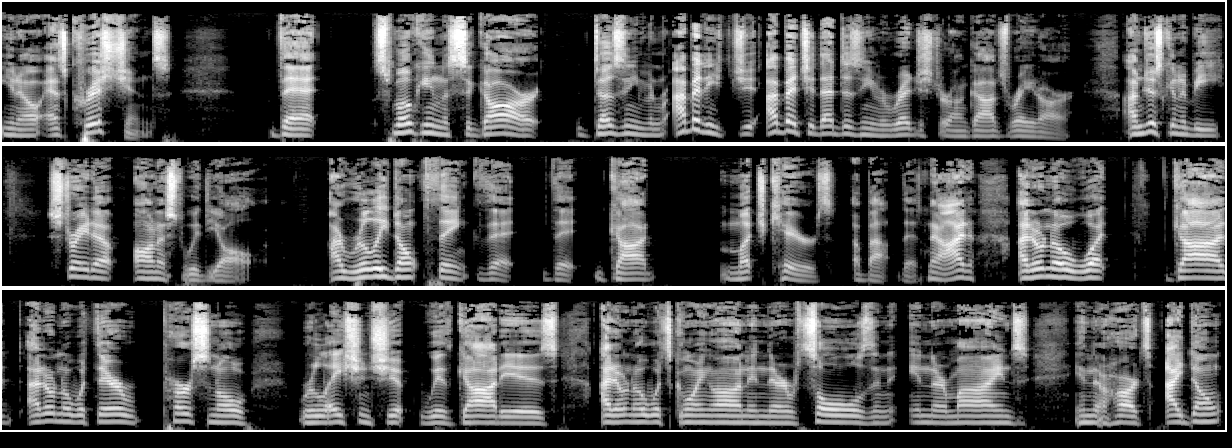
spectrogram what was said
you know, as Christians that smoking the cigar doesn't even I bet I bet you that doesn't even register on God's radar. I'm just going to be straight up honest with y'all. I really don't think that that God much cares about this. Now I I don't know what God, I don't know what their personal relationship with God is. I don't know what's going on in their souls and in their minds, in their hearts. I don't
